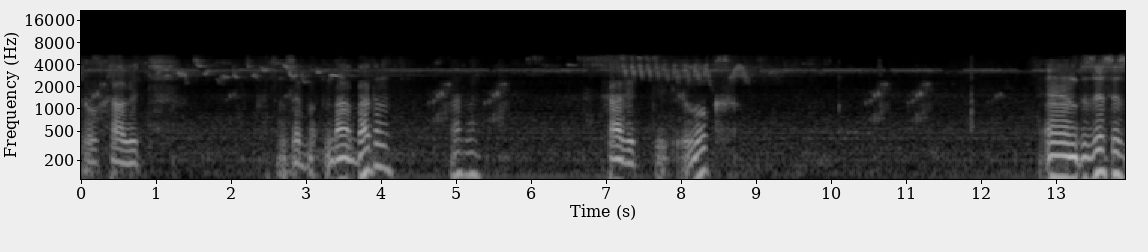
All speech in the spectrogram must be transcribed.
So how it the bottom. Bottom. How it look. And this is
